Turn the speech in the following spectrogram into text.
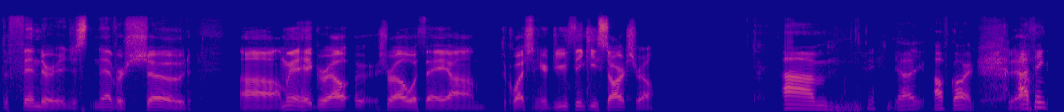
defender. It just never showed. Uh, I'm going to hit Sherrell, Sherrell with a um, the question here. Do you think he starts, Sherrell? Um, off guard. Yeah. I think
